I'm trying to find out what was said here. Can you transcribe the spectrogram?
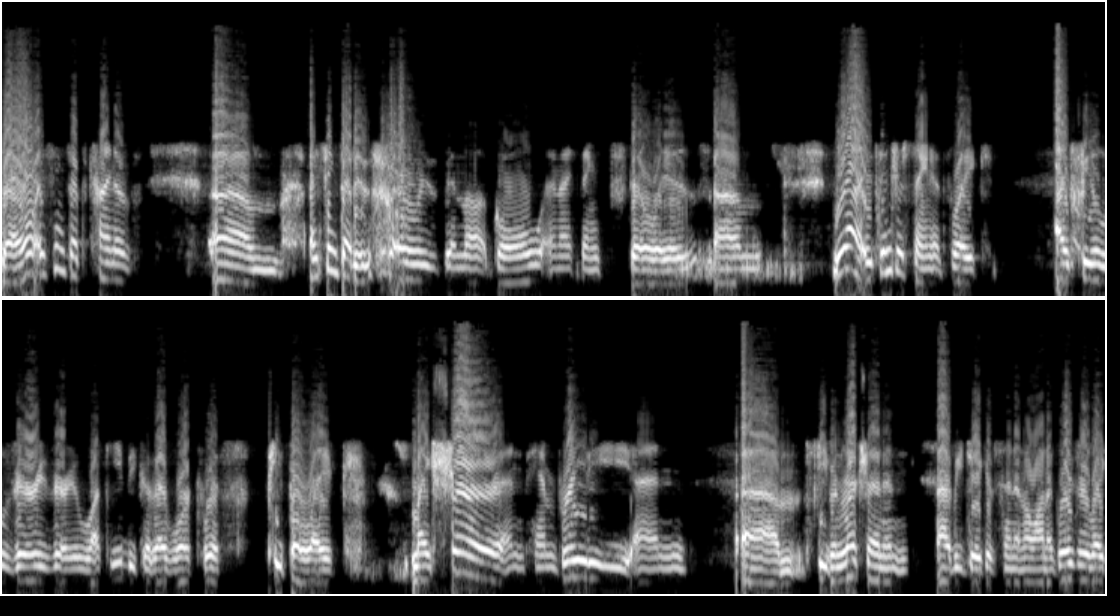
so. I think that's kind of, um, I think that has always been the goal, and I think still is. Um, yeah, it's interesting. It's like I feel very, very lucky because I've worked with people like Mike Schur and Pam Brady and um, Stephen Merchant and Abbi Jacobson and Ilana Glazer, like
